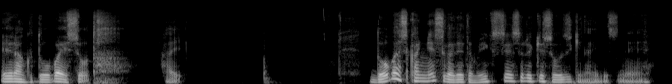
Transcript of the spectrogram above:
A ランク、堂林翔太。はい。堂林仮に S が出ても育成する気正直ないですね。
